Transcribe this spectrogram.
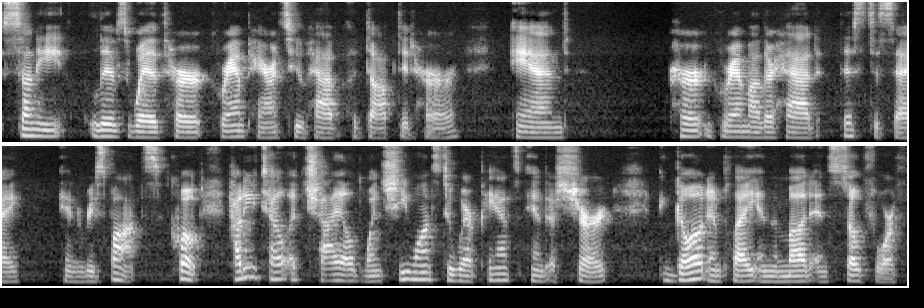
Sonny lives with her grandparents who have adopted her, and her grandmother had this to say in response. Quote how do you tell a child when she wants to wear pants and a shirt and go out and play in the mud and so forth?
